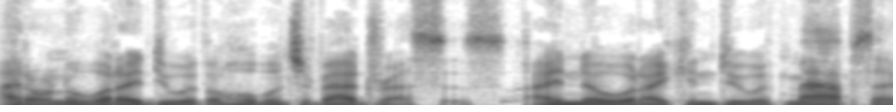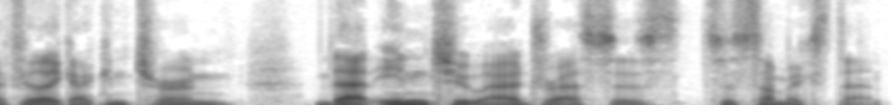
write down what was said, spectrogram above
I don't know what I do with a whole bunch of addresses. I know what I can do with maps. I feel like I can turn that into addresses to some extent.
